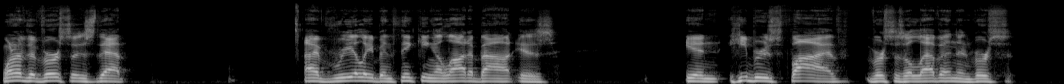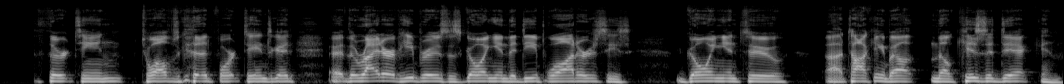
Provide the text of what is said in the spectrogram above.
One of the verses that I've really been thinking a lot about is in Hebrews 5, verses 11 and verse 13 12 is good 14 is good. Uh, the writer of hebrews is going in the deep waters. He's going into uh, talking about melchizedek and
